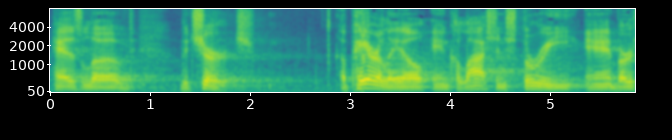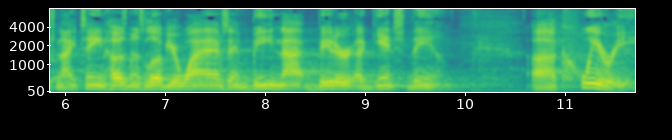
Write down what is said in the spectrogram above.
has loved the church. A parallel in Colossians 3 and verse 19 Husbands, love your wives and be not bitter against them. Uh, query,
